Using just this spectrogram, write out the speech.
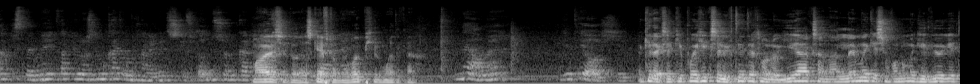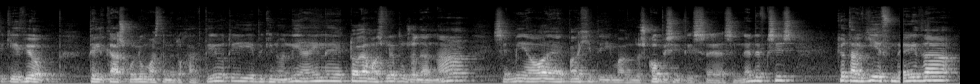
Κάποια στιγμή κάποιοι γνωστοί μου κάτι μου είχαν πει, το σκεφτόντουσαν. κάποιοι- Μ' αρέσει τώρα, σκέφτομαι εγώ επιχειρηματικά. Ναι, αμέ. Γιατί όχι; Ε, Κοίταξε, εκεί που έχει εξελιχθεί η τεχνολογία, ξαναλέμε και συμφωνούμε και οι δύο, γιατί και οι δύο τελικά ασχολούμαστε με το χαρτί, ότι η επικοινωνία είναι τώρα μας βλέπουν ζωντανά, σε μία ώρα υπάρχει τη μαγνητοσκόπηση της συνέντευξης και όταν βγει η εφημερίδα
